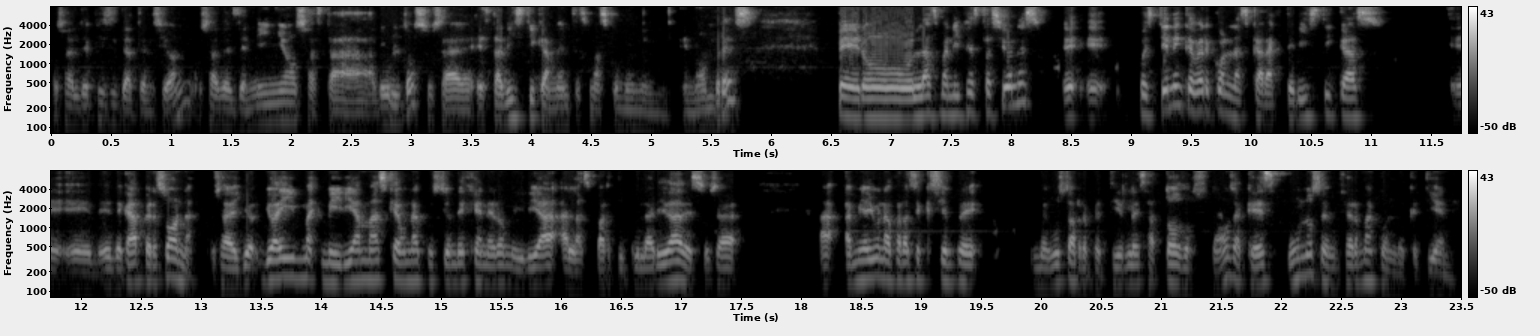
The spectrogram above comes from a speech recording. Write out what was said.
o sea, el déficit de atención, o sea, desde niños hasta adultos, o sea, estadísticamente es más común en, en hombres, pero las manifestaciones, eh, eh, pues tienen que ver con las características eh, de, de, cada persona, o sea, yo, yo, ahí me iría más que a una cuestión de género, me iría a las particularidades, o sea, a, a mí hay una frase que siempre me gusta repetirles a todos, ¿no? O sea, que es uno se enferma con lo que tiene,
